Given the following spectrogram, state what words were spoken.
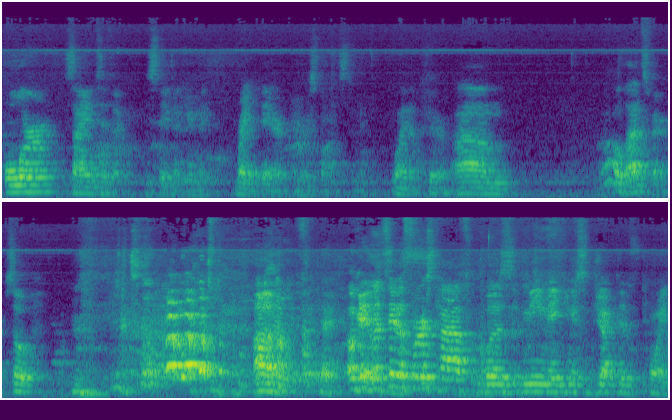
or scientific, the statement you made, right there in response to me. Why not fair? Um, oh, that's fair. So, um, Okay. okay, let's say the first half was me making a subjective point.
